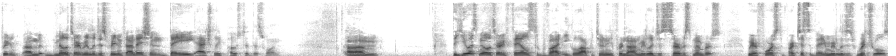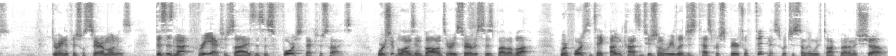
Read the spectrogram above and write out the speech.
Freedom, um, Military Religious Freedom Foundation. They actually posted this one. Um, the U.S. military fails to provide equal opportunity for non-religious service members. We are forced to participate in religious rituals during official ceremonies. This is not free exercise, this is forced exercise. Worship belongs in voluntary services, blah, blah, blah. We're forced to take unconstitutional religious tests for spiritual fitness, which is something we've talked about on this show.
